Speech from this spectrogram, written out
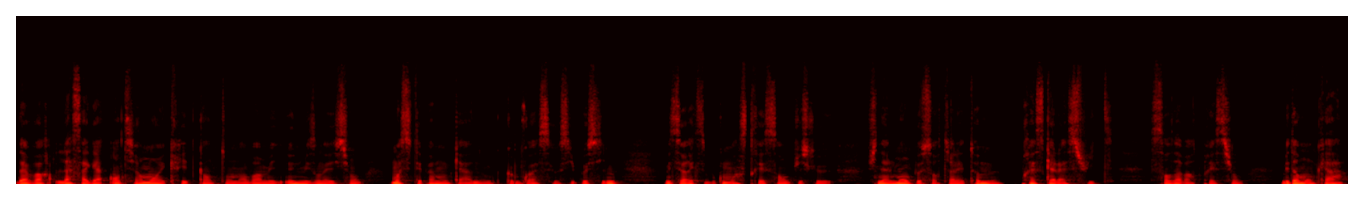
d'avoir la saga entièrement écrite quand on envoie une maison d'édition. Moi, c'était pas mon cas, donc comme quoi c'est aussi possible. Mais c'est vrai que c'est beaucoup moins stressant puisque finalement on peut sortir les tomes presque à la suite sans avoir de pression. Mais dans mon cas,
